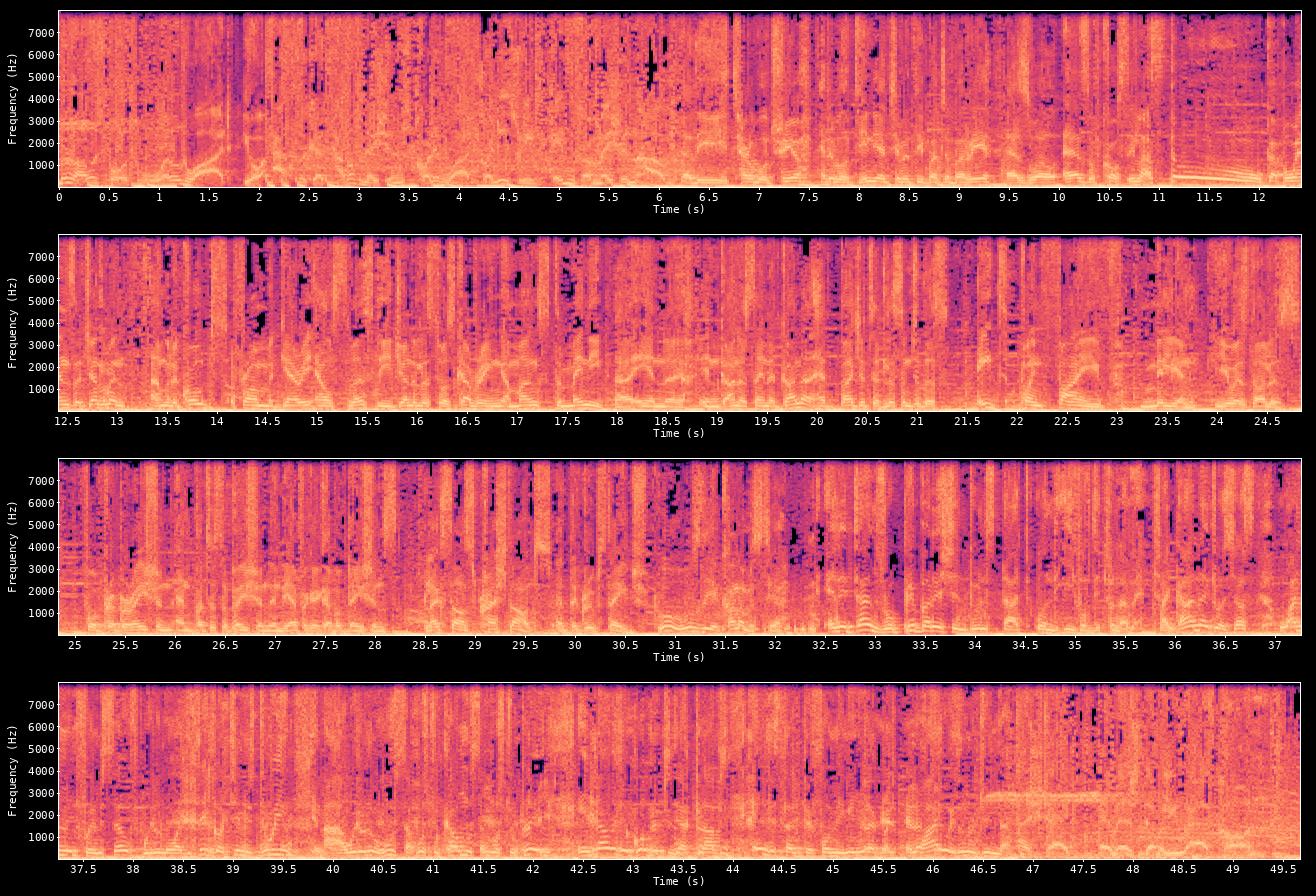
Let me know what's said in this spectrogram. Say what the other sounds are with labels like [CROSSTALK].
Marawa Sports Worldwide, your Africa Cup of Nations Cote d'Ivoire 23 information hub. The terrible trio, Edible Dinia, Timothy Batabari, as well as, of course, Elasto Capoenza. Gentlemen, I'm going to quote from Gary L. Smith, the journalist was covering amongst many uh, in, uh, in Ghana, saying that Ghana had budgeted, listen to this, 8.5 million US dollars for preparation and participation in the Africa Cup of Nations. Black Stars crashed out at the group stage. Who, who's the economist here? And at times, Rob, preparation don't start on the eve of the tournament. Like Ghana, it was just one man for himself. We don't know what the technical team is doing. Uh, [LAUGHS] we don't know who's supposed to come, who's supposed to play. And now they go back to their clubs and they start performing. And you're like, but why were they not doing that? Hashtag MSW AFCON.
